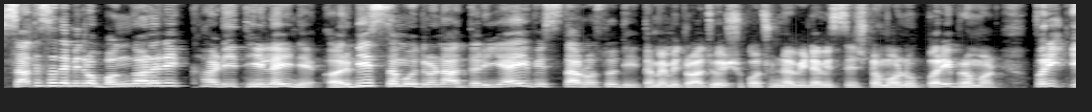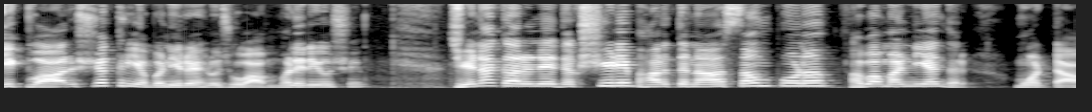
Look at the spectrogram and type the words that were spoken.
સાથે સાથે મિત્રો, બંગાળની ખાડીથી લઈને અરબી સમુદ્રના દરિયાઈ વિસ્તારો સુધી તમે મિત્રો આ જોઈ શકો છો, નવી નવી સિસ્ટમોનું પરિભ્રમણ ફરી એકવાર સક્રિય બની રહેલું જોવા મળી રહ્યું છે. જેના કારણે દક્ષિણી ભારતના સંપૂર્ણ હવામાનની અંદર મોટા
